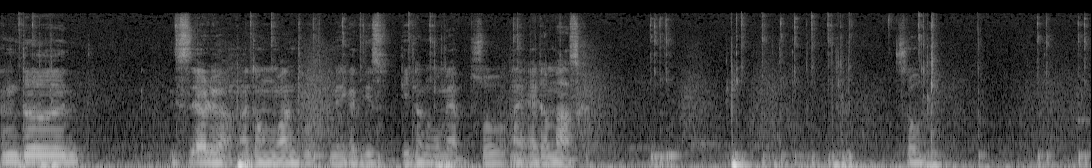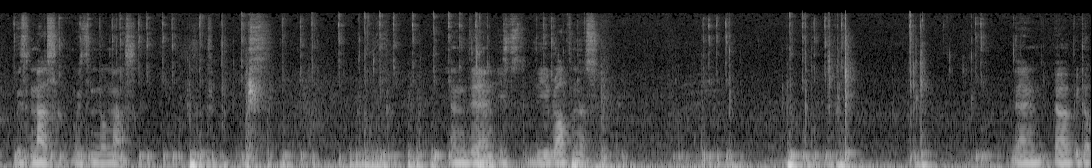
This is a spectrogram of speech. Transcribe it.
and uh, this area I don't want to make this detailed map so I add a mask. So with mask with no mask. And then it's the roughness. Then albedo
